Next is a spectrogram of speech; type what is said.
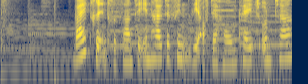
Weitere interessante Inhalte finden Sie auf der Homepage unter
